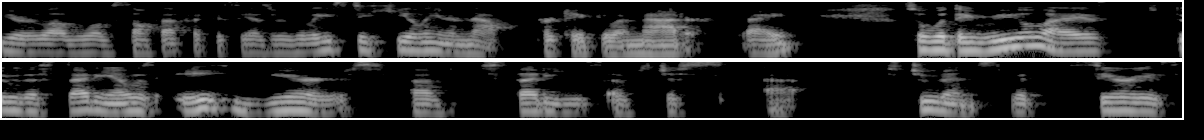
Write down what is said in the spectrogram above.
your level of self-efficacy as it relates to healing in that particular matter, right? So what they realized through the study, it was eight years of studies of just uh, students with serious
